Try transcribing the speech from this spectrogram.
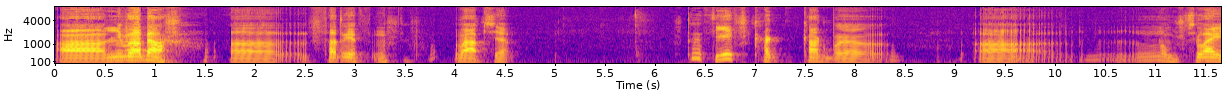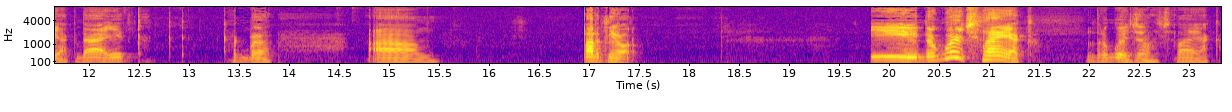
э, не в ладах э, с вообще. То есть есть как, как бы, э, ну, человек, да, есть как, как бы э, партнер. И другой человек, другой человек,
